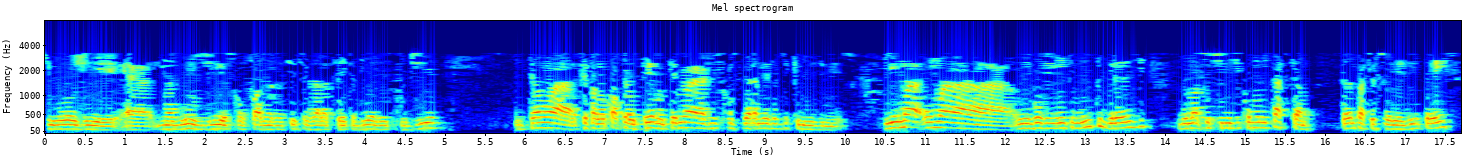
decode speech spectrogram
que hoje, é, em alguns dias, conforme as notícias, ela é feita duas vezes por dia. Então, a, você falou qual é o termo, o termo é, a gente considera mesa de crise mesmo. E uma, uma, um envolvimento muito grande do nosso time de comunicação, tanto a assessoria de imprensa,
